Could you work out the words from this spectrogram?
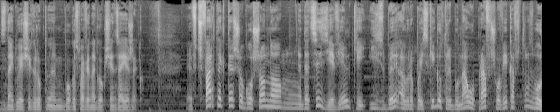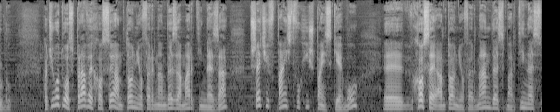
znajduje się grób błogosławionego księdza Jerzego. W czwartek też ogłoszono mm, decyzję Wielkiej Izby Europejskiego Trybunału Praw Człowieka w Strasburgu. Chodziło tu o sprawę José Antonio Fernandeza Martineza przeciw państwu hiszpańskiemu José Antonio Fernández Martinez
